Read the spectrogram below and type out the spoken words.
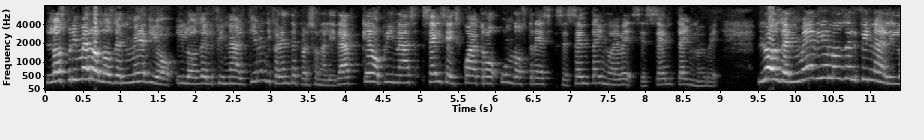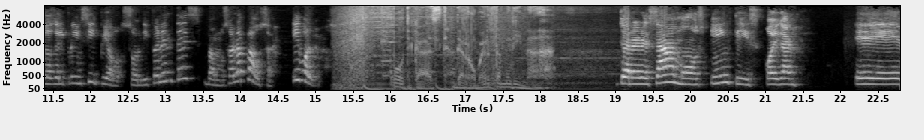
Los primeros, los del medio y los del final tienen diferente personalidad. ¿Qué opinas? 664-123-6969. Los del medio, los del final y los del principio son diferentes. Vamos a la pausa y volvemos. Podcast de Roberta Medina. Ya regresamos, Intis. Oigan, eh,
